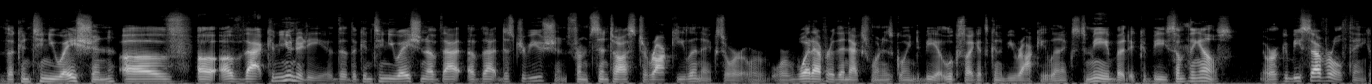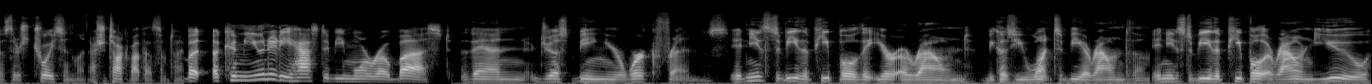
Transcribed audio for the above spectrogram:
the continuation of uh, of that community, the, the continuation of that of that distribution from CentOS to Rocky Linux or, or or whatever the next one is going to be. It looks like it's going to be Rocky Linux to me, but it could be something else. Or it could be several things, because there's choice in Linux. I should talk about that sometime. But a community has to be more robust than just being your work friends. It needs to be the people that you're around because you want to be around them. It needs to be the people around you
